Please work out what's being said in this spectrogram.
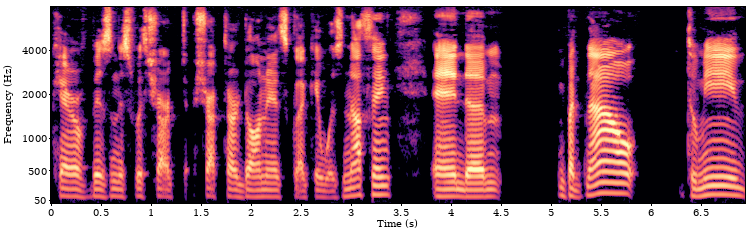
care of business with Shakhtar Donetsk like it was nothing. And um, but now, to me,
